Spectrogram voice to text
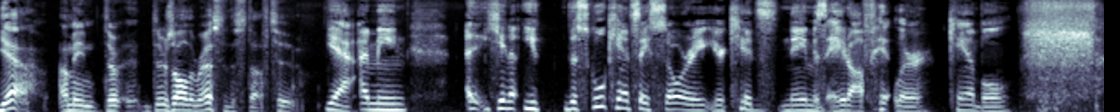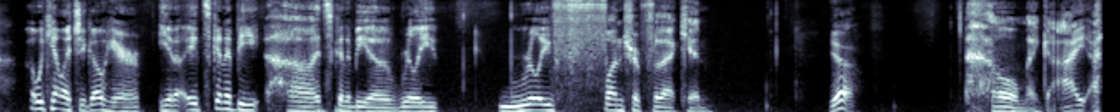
Yeah, I mean, there, there's all the rest of the stuff too. Yeah, I mean, uh, you know, you the school can't say sorry. Your kid's name is Adolf Hitler Campbell. Oh, we can't let you go here. You know, it's gonna be, uh, it's gonna be a really, really fun trip for that kid. Yeah, Oh my god, I,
